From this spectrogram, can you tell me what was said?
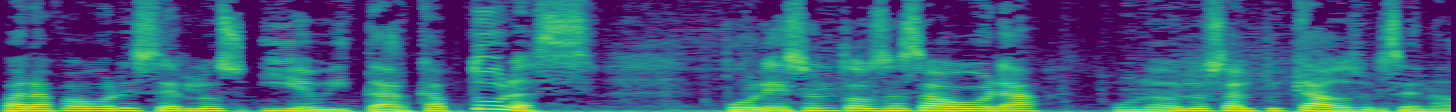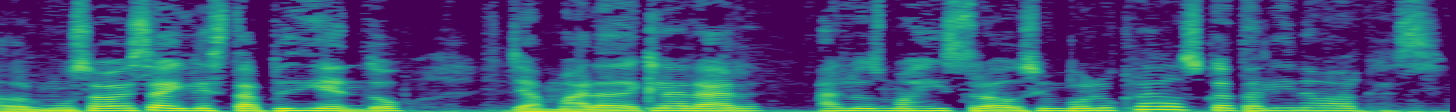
para favorecerlos y evitar capturas. Por eso entonces ahora uno de los salpicados, el senador Musa Besay, le está pidiendo llamar a declarar a los magistrados involucrados. Catalina Vargas.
